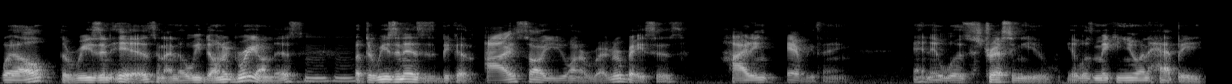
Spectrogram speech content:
Well, the reason is, and I know we don't agree on this, mm-hmm. but the reason is, is because I saw you on a regular basis hiding everything and it was stressing you. It was making you unhappy.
